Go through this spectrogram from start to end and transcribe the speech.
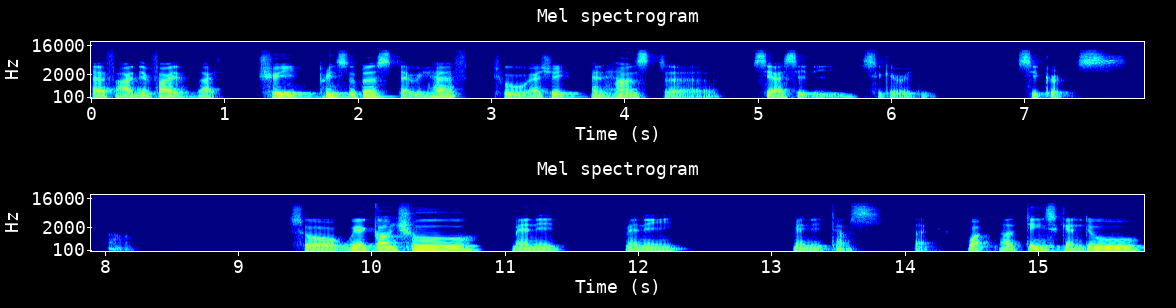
have identified like three principles that we have to actually enhance the CI/CD security secrets. So we have gone through many, many, many tasks. Like what are things you can do?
